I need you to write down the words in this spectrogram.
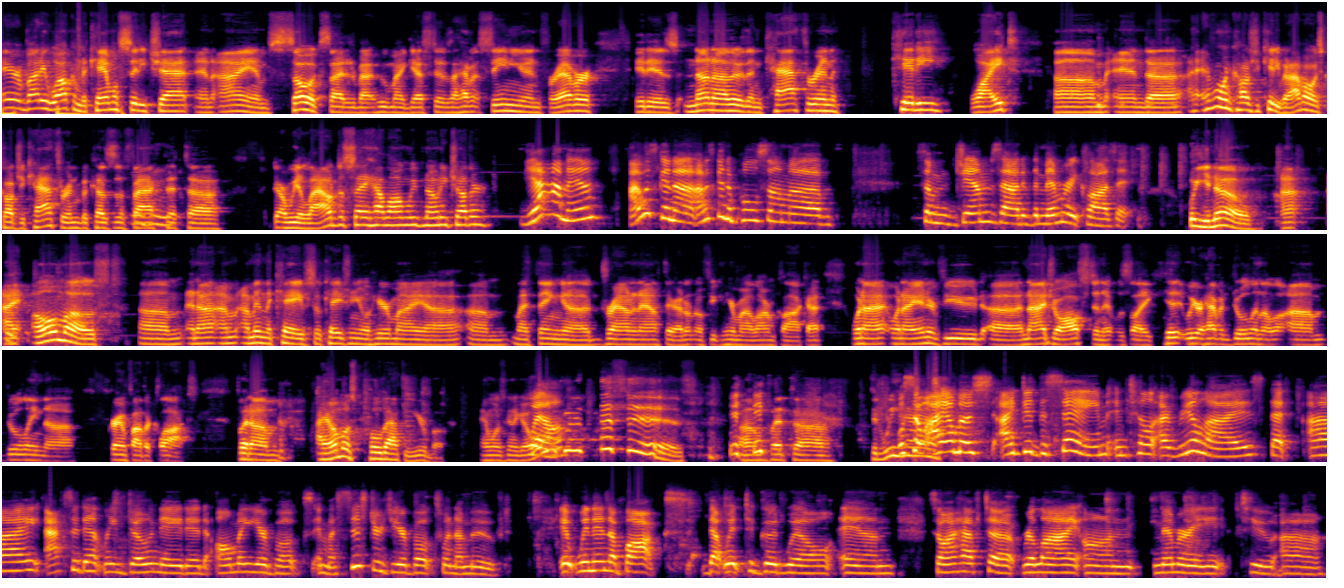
Hey, everybody, welcome to Camel City Chat. And I am so excited about who my guest is. I haven't seen you in forever. It is none other than Katherine Kitty White. Um, and uh, everyone calls you Kitty, but I've always called you Katherine because of the fact Mhm. that uh, are we allowed to say how long we've known each other? Yeah, man. I was gonna I was gonna pull some uh, some gems out of the memory closet. Well, you know, I, I almost, um, and I, I'm I'm in the cave, so occasionally you'll hear my uh, um, my thing uh, drowning out there. I don't know if you can hear my alarm clock. I, when I when I interviewed uh, Nigel Austin, it was like we were having dueling um, dueling uh, grandfather clocks. But um, I almost pulled out the yearbook and was going to go. Well- what this is. Um, but uh, did we? well, so I almost I did the same until I realized that I accidentally donated all my yearbooks and my sister's yearbooks when I moved. It went in a box that went to Goodwill, and so I have to rely on memory to uh,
